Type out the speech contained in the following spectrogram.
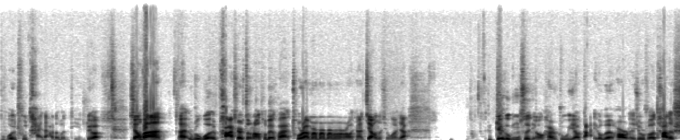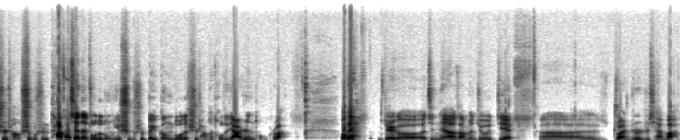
不会出太大的问题，对吧？相反，哎，如果啪一下增长特别快，突然慢慢慢慢往下降的情况下。这个公司你要开始注意，要打一个问号的，就是说它的市场是不是它它现在做的东西是不是被更多的市场和投资家认同，是吧？OK，这个今天啊，咱们就借呃转职之前吧，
